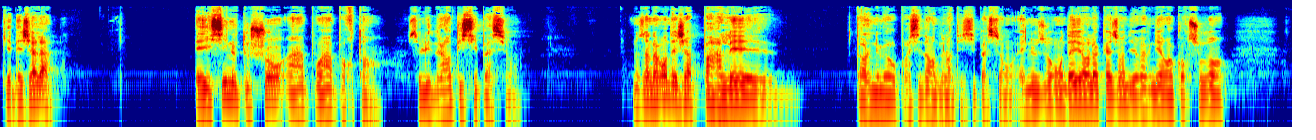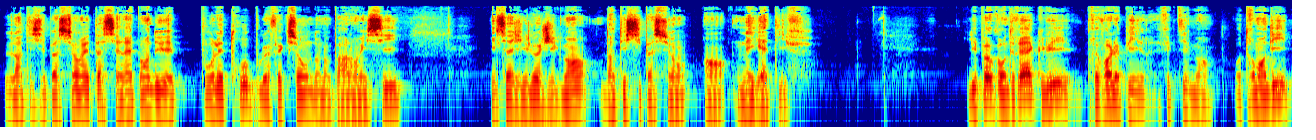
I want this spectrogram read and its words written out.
qui est déjà là. Et ici, nous touchons à un point important, celui de l'anticipation. Nous en avons déjà parlé dans le numéro précédent de l'anticipation, et nous aurons d'ailleurs l'occasion d'y revenir encore souvent, L'anticipation est assez répandue et pour les troubles ou affections dont nous parlons ici, il s'agit logiquement d'anticipation en négatif. L'hypochondriaque, lui, prévoit le pire, effectivement. Autrement dit,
